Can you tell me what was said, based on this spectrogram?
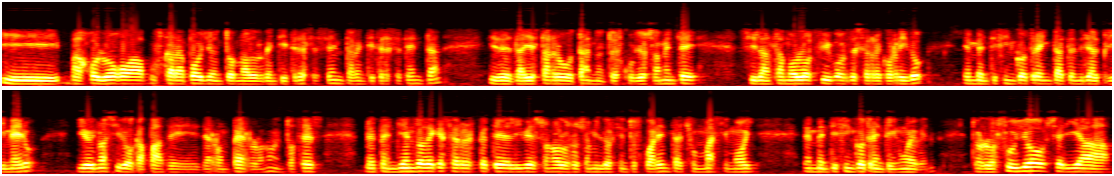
y bajó luego a buscar apoyo en torno a los 23.60, 23.70 y desde ahí está rebotando. Entonces, curiosamente, si lanzamos los fibos de ese recorrido, en 25.30 tendría el primero y hoy no ha sido capaz de, romperlo, ¿no? Entonces, dependiendo de que se respete el IBEX o no los 8.240, ha hecho un máximo hoy en 25.39. ¿no? Entonces, lo suyo sería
